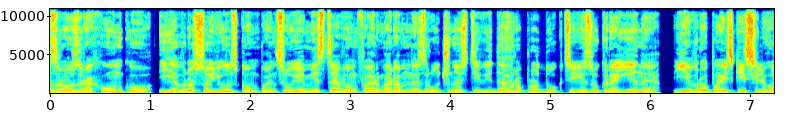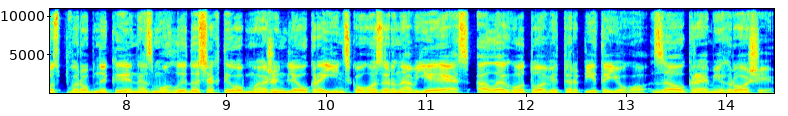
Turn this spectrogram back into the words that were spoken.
з розрахунку. Євросоюз компенсує місцевим фермерам незручності від агропродукції з України. Європейські сільгоспвиробники не змогли досягти обмежень для українського зерна в ЄС, але готові терпіти його за окремі гроші.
